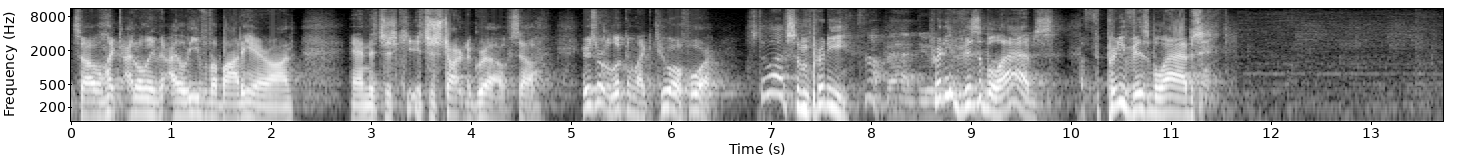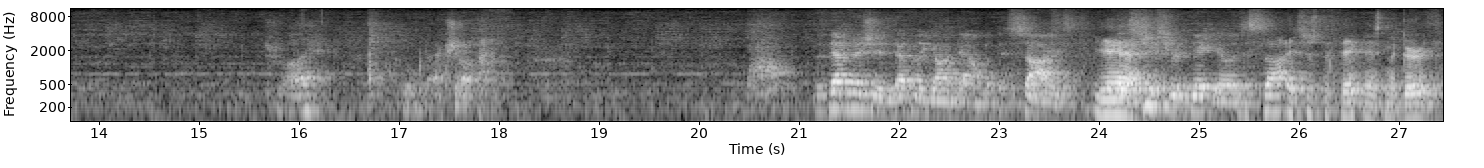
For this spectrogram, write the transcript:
So like I don't even I leave the body hair on, and it's just it's just starting to grow. So here's what we're looking like. 204. Still have some pretty It's not bad, dude. pretty visible abs. Pretty visible abs. Try. Little back shot. The definition has definitely gone down, but the size. Yeah. It's just It's, ridiculous. uh, it's just the thickness and the girth.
